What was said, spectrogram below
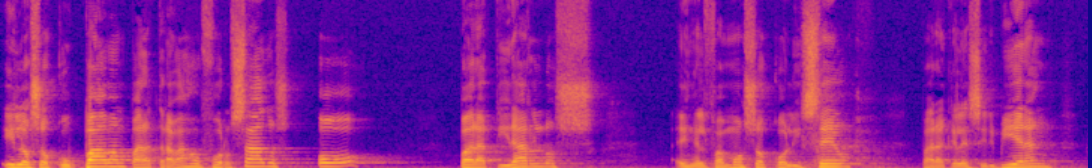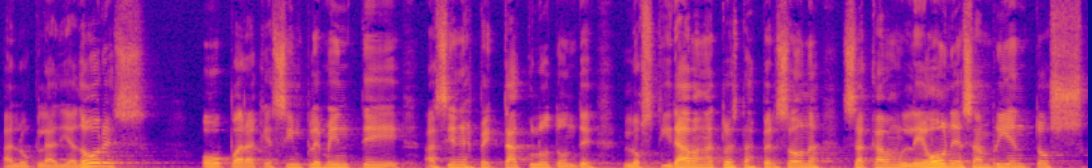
y los ocupaban para trabajos forzados o para tirarlos en el famoso Coliseo para que le sirvieran a los gladiadores o para que simplemente hacían espectáculos donde los tiraban a todas estas personas, sacaban leones hambrientos,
